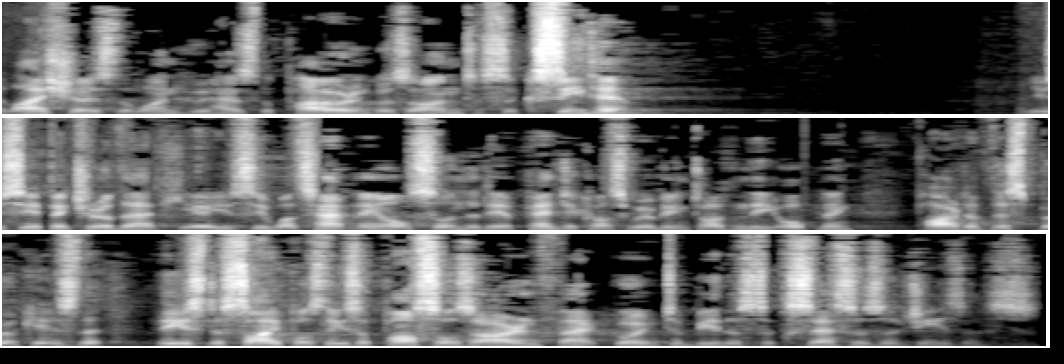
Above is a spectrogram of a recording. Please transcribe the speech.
Elisha is the one who has the power and goes on to succeed him. You see a picture of that here. You see what's happening also in the day of Pentecost. We're being taught in the opening part of this book is that these disciples, these apostles, are in fact going to be the successors of Jesus.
